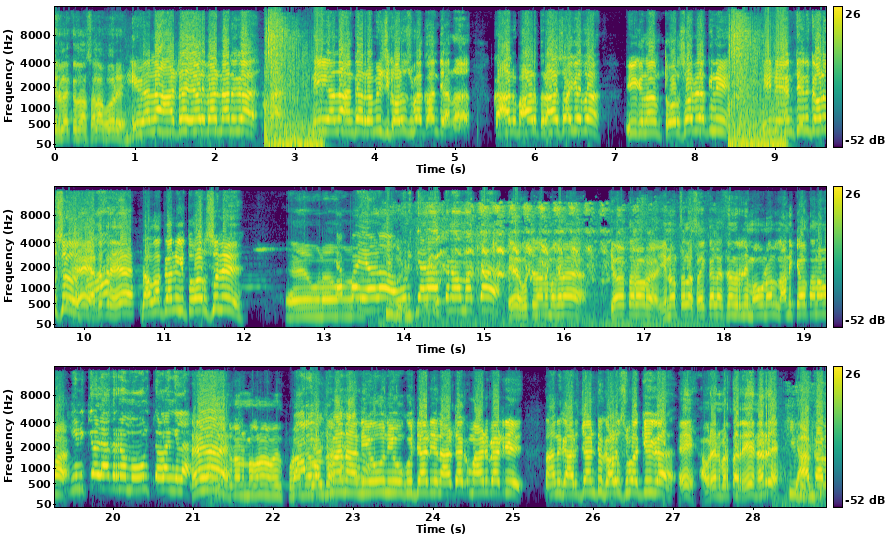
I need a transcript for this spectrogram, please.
ಇರ್ಲಕ್ಕಿದ್ ಒಂದ್ಸಲ ಹೋರಿ. ಇವೆಲ್ಲ ಆಟ ಹೇಳ್ಬೇಡ ನನಗ. ನೀ ಎಲ್ಲ ಹಂಗ ರಮೇಶ್ ಕಳಿಸ್ಬೇಕಂತೇನು ಕಾಲು ಬಾಳ ತ್ರಾಸ ಆಗ್ಯದ. ಈಗ ನಾನು ತೋರ್ಸಬೇಕು ನೀ. ನಿನ್ನ ಹೆಂಡತಿನ ಕಳಿಸು. ದವಾಖಾನಿಗೆ ತೋರ್ಸಲಿ. ಏ ಹುಟ್ಟಿ ನನ್ನ ಮಗನ. ಕೇಳ್ತಾರ ಅವ್ರ. ಇನ್ನೊಂದ್ಸಲ ಸೈಕಲ್ ಹಚ್ಚಂದ್ರ ನಿಮ್ಮ ಮೌನ ನಾನು ಕೇಳ್ತಾನವ ನೀನ್ ಕೇಳಿ ಆದ್ರ ಕೇಳಂಗಿಲ್ಲ. ಏ ನನ್ನ ಮಗನ ನೀವು ನೀವು ಗುದ್ದಾಡಿ ನಾಟಕ ಮಾಡ್ಬೇಡ್ರಿ. ನನಗೆ ಅರ್ಜೆಂಟ್ ಕಳಿಸ್ಬೇಕೀಗ ಏ ಅವ್ರೇನ್ ಬರ್ತಾರೆ ನಡ್ರಿ. ಯಾ ಕಾಲ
